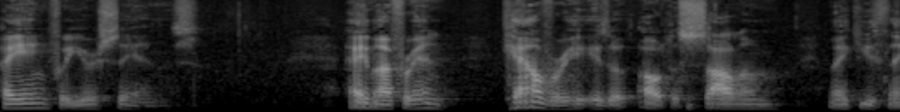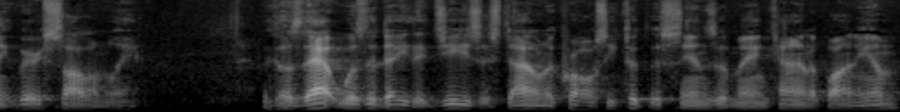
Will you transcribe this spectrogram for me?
paying for your sins. Hey, my friend, Calvary is a, ought to solemn, make you think very solemnly. Because that was the day that Jesus died on the cross. He took the sins of mankind upon him,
